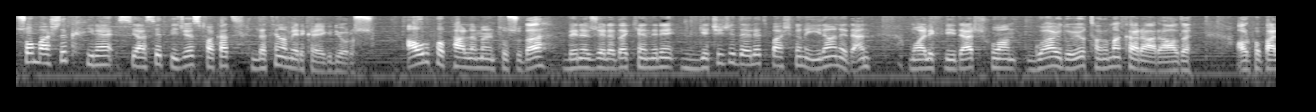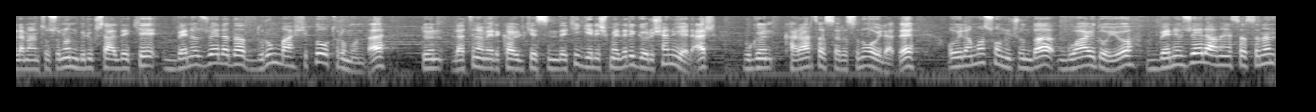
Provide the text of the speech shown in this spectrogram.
Son başlık yine siyaset diyeceğiz fakat Latin Amerika'ya gidiyoruz. Avrupa Parlamentosu da Venezuela'da kendini geçici devlet başkanı ilan eden muhalif lider Juan Guaido'yu tanıma kararı aldı. Avrupa Parlamentosu'nun Brüksel'deki Venezuela'da durum başlıklı oturumunda dün Latin Amerika ülkesindeki gelişmeleri görüşen üyeler bugün karar tasarısını oyladı. Oylama sonucunda Guaido'yu Venezuela Anayasası'nın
